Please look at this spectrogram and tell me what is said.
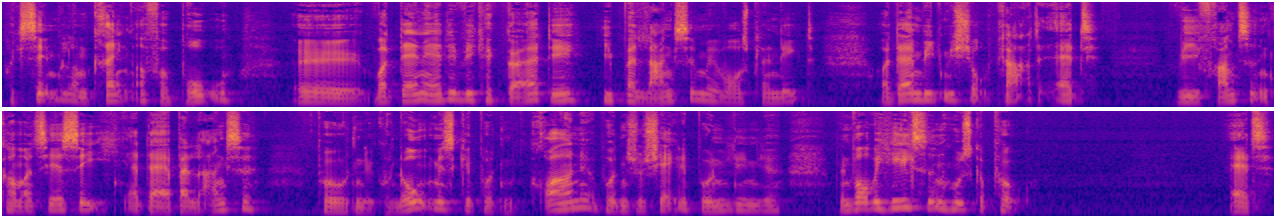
for eksempel omkring at forbruge. Øh, hvordan er det, vi kan gøre det i balance med vores planet? Og der er mit mission klart, at vi i fremtiden kommer til at se, at der er balance på den økonomiske, på den grønne og på den sociale bundlinje, men hvor vi hele tiden husker på, at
